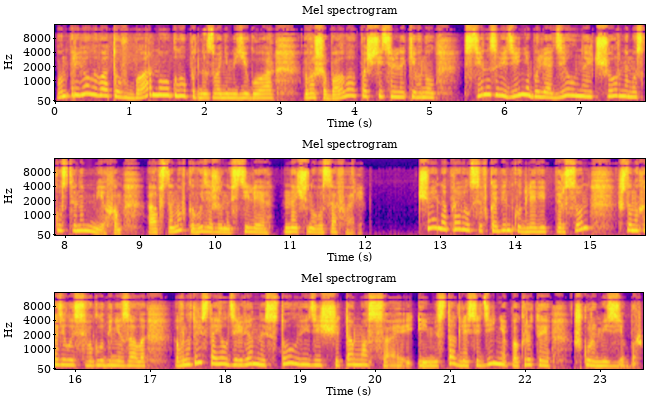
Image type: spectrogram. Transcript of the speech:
Он привел то в бар на углу под названием «Ягуар». Вышибала почтительно кивнул. Стены заведения были отделаны черным искусственным мехом, а обстановка выдержана в стиле ночного сафари. Чой направился в кабинку для вип-персон, что находилась в глубине зала. Внутри стоял деревянный стол в виде щита Масая и места для сидения, покрытые шкурами зебр.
